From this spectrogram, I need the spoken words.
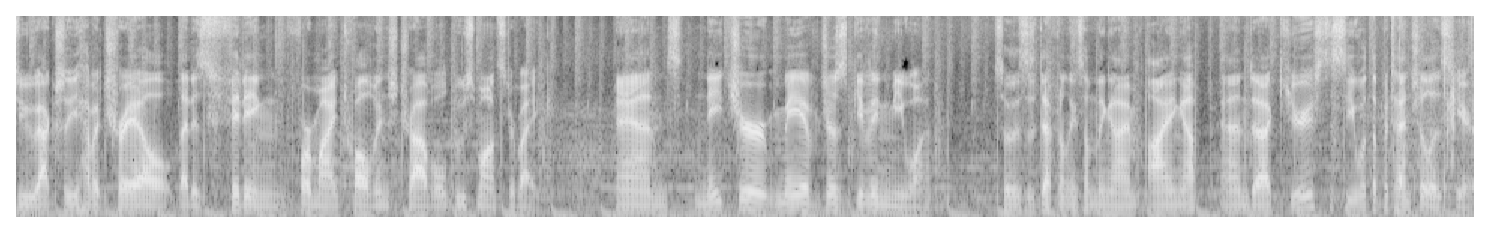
to actually have a trail that is fitting for my 12-inch travel Boost Monster bike. And nature may have just given me one. So this is definitely something I'm eyeing up and uh, curious to see what the potential is here.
